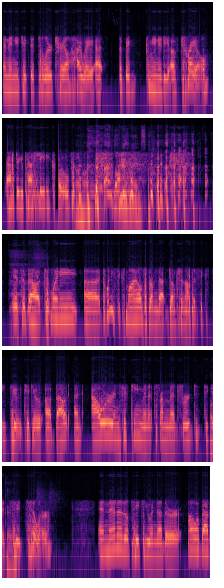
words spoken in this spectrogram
and then you take the Tiller Trail Highway at the big community of Trail after you pass Shady Cove. I love these names. It's about 20, uh, 26 miles from that junction off of 62. It take you about an hour and 15 minutes from Medford to get Okay. to Tiller. And then it'll take you another, oh, about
